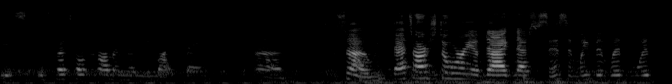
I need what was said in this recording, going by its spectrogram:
it's, it's much more common than you might think. So that's our story of diagnosis, and we've been living with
